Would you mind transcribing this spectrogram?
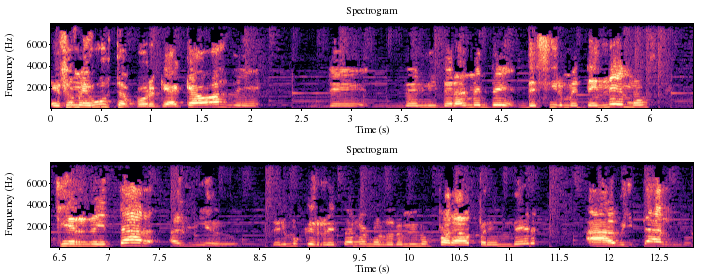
Eso me gusta porque acabas de, de, de literalmente decirme, tenemos que retar al miedo, tenemos que retarnos nosotros mismos para aprender a habitarnos.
